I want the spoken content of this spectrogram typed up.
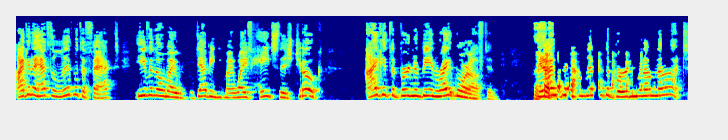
I'm going to have to live with the fact, even though my Debbie, my wife, hates this joke, I get the burden of being right more often. And I'm going to live with the burden when I'm not.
